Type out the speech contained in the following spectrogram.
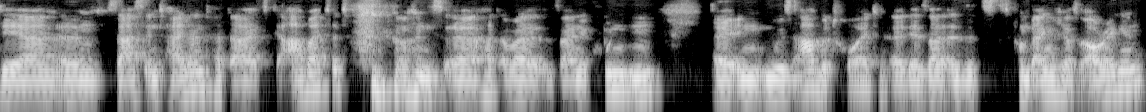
der ähm, saß in Thailand, hat da jetzt gearbeitet und äh, hat aber seine Kunden äh, in den USA betreut. Äh, der sitzt, kommt eigentlich aus Oregon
